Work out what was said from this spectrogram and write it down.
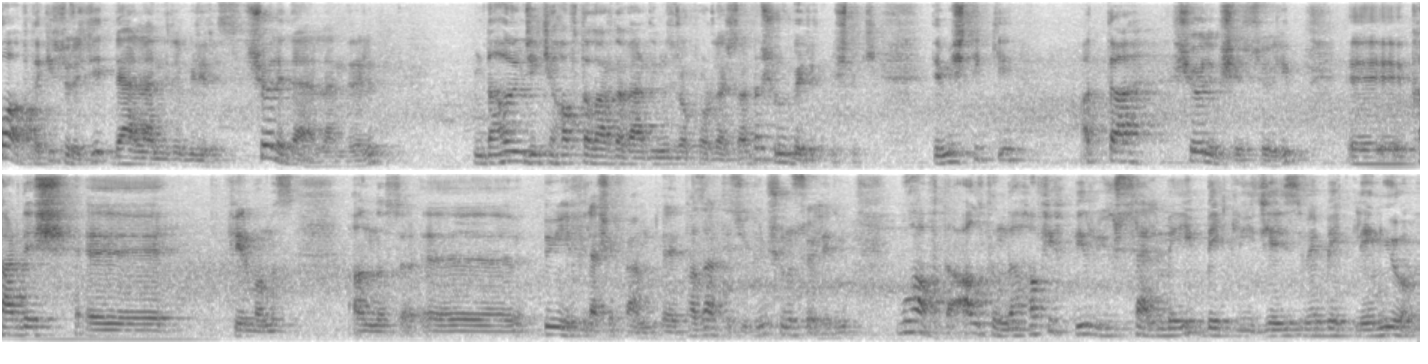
bu haftaki süreci değerlendirebiliriz. Şöyle değerlendirelim. Daha önceki haftalarda verdiğimiz röportajlarda şunu belirtmiştik. Demiştik ki hatta şöyle bir şey söyleyeyim. Ee, kardeş e, firmamız Ondan sonra e, Ünye Flash FM e, pazartesi günü şunu söyledim. Bu hafta altında hafif bir yükselmeyi bekleyeceğiz ve bekleniyor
